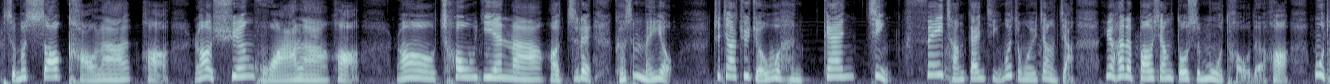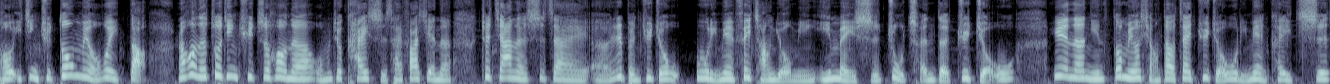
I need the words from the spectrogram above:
什么烧烤啦，哈，然后喧哗啦，哈，然后抽烟啦，哈之类。可是没有。这家居酒屋很干净，非常干净。为什么会这样讲？因为它的包厢都是木头的，哈，木头一进去都没有味道。然后呢，坐进去之后呢，我们就开始才发现呢，这家呢是在呃日本居酒屋里面非常有名，以美食著称的居酒屋。因为呢，您都没有想到，在居酒屋里面可以吃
